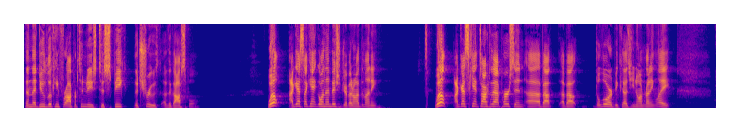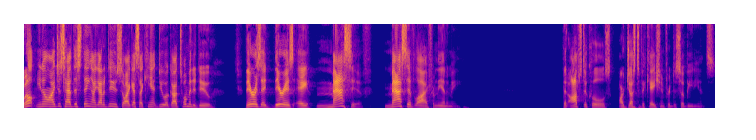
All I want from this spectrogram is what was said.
than they do looking for opportunities to speak the truth of the gospel. Well, I guess I can't go on that mission trip. I don't have the money. Well, I guess I can't talk to that person uh, about about the Lord because you know I'm running late. Well, you know I just have this thing I got to do, so I guess I can't do what God told me to do. There is a there is a massive Massive lie from the enemy that obstacles are justification for disobedience.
